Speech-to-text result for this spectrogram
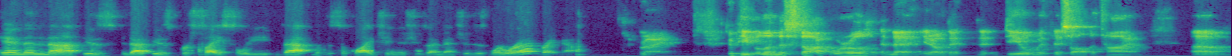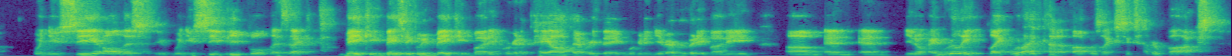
And then that is that is precisely that with the supply chain issues i mentioned is where we're at right now. Right. The people in the stock world and the you know that, that deal with this all the time um, when you see all this when you see people that's like making basically making money. We're going to pay off everything. We're going to give everybody money um, and and you know and really like what i kind of thought was like 600 bucks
